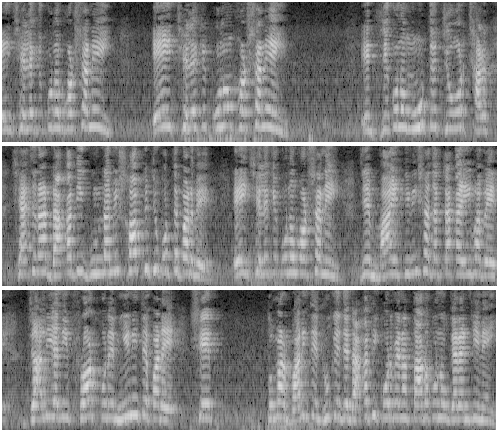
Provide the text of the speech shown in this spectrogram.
এই ছেলেকে কোনো ভরসা নেই। এই ছেলেকে কোনো ভরসা নেই। এ যে কোনো মুহূর্তে চোর, ছাড় ছ্যাঁচড়া ডাকাতি, গুন্ডামি সব কিছু করতে পারবে। এই ছেলেকে কোনো ভরসা নেই যে মায়ের তিরিশ হাজার টাকা এইভাবে জালিয়াতি, ফ্রড করে নিয়ে নিতে পারে। সে তোমার বাড়িতে ঢুকে যে ডাকাতি করবে না, তারও কোনো গ্যারান্টি নেই।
